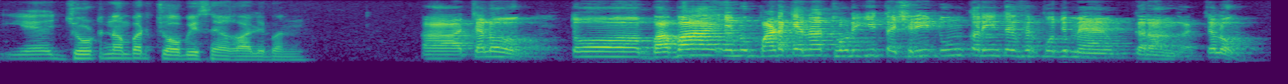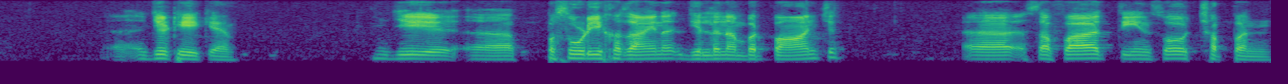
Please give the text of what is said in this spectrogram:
ये झूठ नंबर चौबीस है गालिबन आ, चलो तो बाबा इन पढ़ के ना थोड़ी जी तशरी तू करी तो फिर कुछ मैं करांगा चलो जी ठीक है जी पसूड़ी खजाइन, जिल्द नंबर पाँच सफ़ा तीन सौ छप्पन।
